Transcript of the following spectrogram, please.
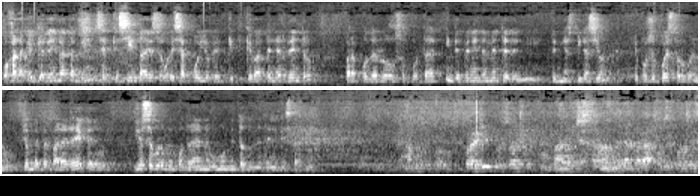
Ojalá que el que venga también, se- que sienta eso, ese apoyo que, que- que va a tener dentro para poderlo soportar independientemente de mi, de mi aspiración, que por supuesto, bueno, yo me prepararé, pero yo seguro me pondré en algún momento donde tenga que estar. ¿no? Por aquí, profesor, para José Deportes.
